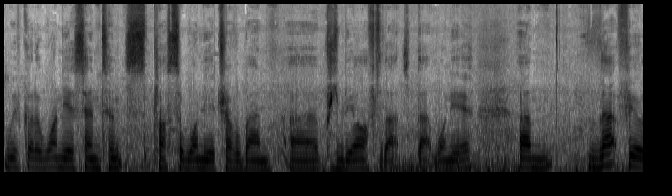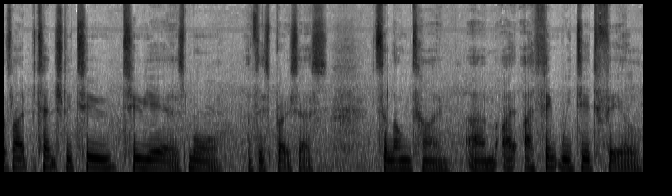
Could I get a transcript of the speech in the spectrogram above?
We've got a one year sentence plus a one year travel ban, uh, presumably after that, that one year. Um, that feels like potentially two, two years more of this process. It's a long time. Um, I, I think we did feel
